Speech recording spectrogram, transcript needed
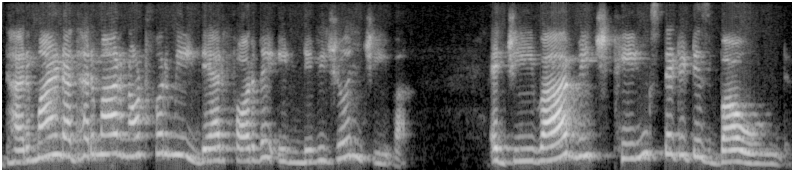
Dharma and adharma are not for me. They are for the individual jiva. A jiva which thinks that it is bound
